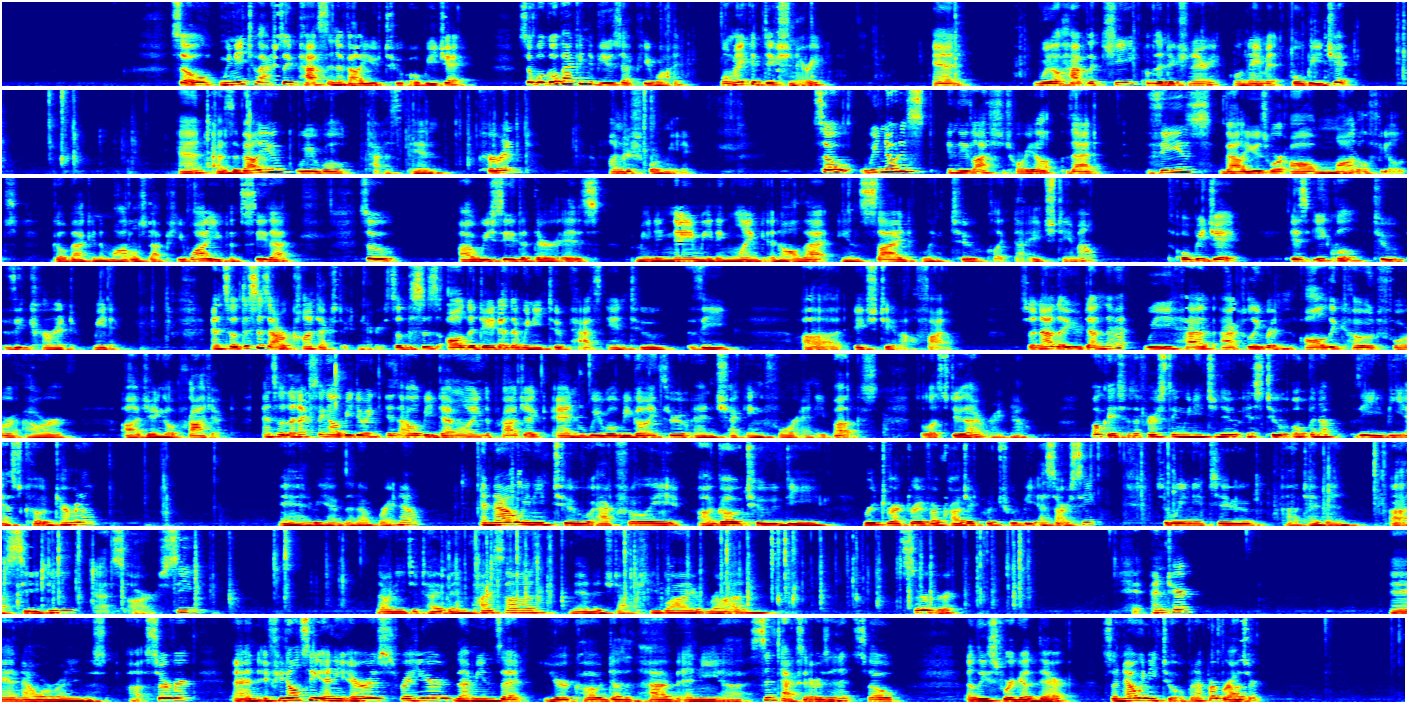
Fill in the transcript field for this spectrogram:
So we need to actually pass in a value to obj. So we'll go back into views.py, we'll make a dictionary, and we'll have the key of the dictionary, we'll name it obj. And as a value, we will pass in current underscore meeting. So we noticed in the last tutorial that these values were all model fields. Go back into models.py, you can see that. So uh, we see that there is meeting name, meeting link, and all that inside link to click.html. OBJ is equal to the current meeting. And so this is our context dictionary. So this is all the data that we need to pass into the uh, HTML file. So now that you've done that, we have actually written all the code for our uh, Django project. And so the next thing I'll be doing is I will be demoing the project and we will be going through and checking for any bugs. So let's do that right now. Okay, so the first thing we need to do is to open up the VS Code terminal. And we have that up right now. And now we need to actually uh, go to the root directory of our project, which would be src. So we need to uh, type in uh, cd src now we need to type in python manage.py run server, hit enter, and now we're running this uh, server. And if you don't see any errors right here, that means that your code doesn't have any uh, syntax errors in it, so at least we're good there. So now we need to open up our browser,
